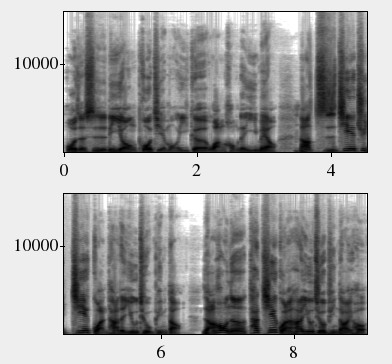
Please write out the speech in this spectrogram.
或者是利用破解某一个网红的 email，然后直接去接管他的 YouTube 频道。然后呢，他接管了他的 YouTube 频道以后，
